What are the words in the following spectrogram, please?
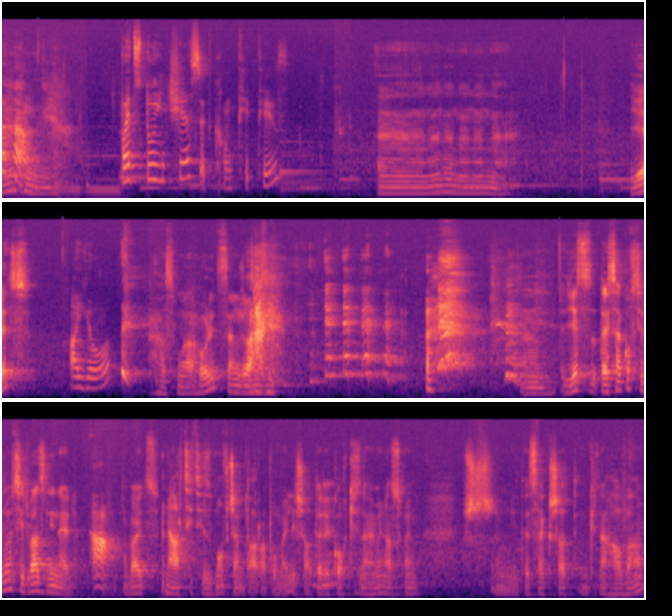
Ահա։ Բայց դու ինչի ես այդքան թիթիզ։ Նա նա նա նա նա։ Ես Այո։ ասում եմ, հորից եմ ժառանգ։ Ըմ, Ես տեսակով սիրում եմ սիրված լինել, Ա, բայց նարցիսիզմով չեմ տարապում, էլի շատերը կողքից նայում են, ասում են «Շ- մի տեսակ շատ ինքնահավան,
